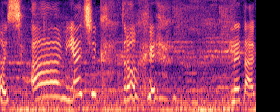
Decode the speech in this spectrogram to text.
ось. А м'ячик трохи не так.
